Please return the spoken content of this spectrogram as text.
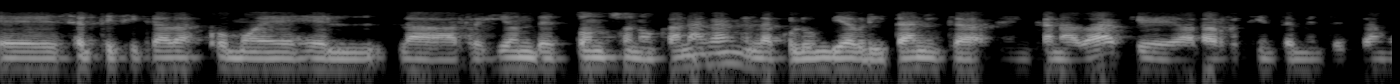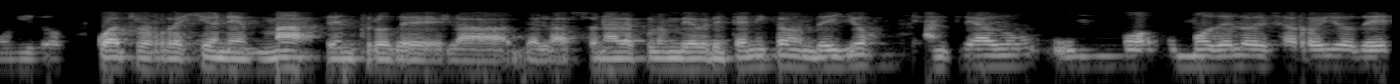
eh, certificadas como es el, la región de Thompson O'Canagan en la Columbia Británica en Canadá, que ahora recientemente se han unido cuatro regiones más dentro de la, zona de la Columbia Británica, donde ellos han creado un, modelo de desarrollo de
